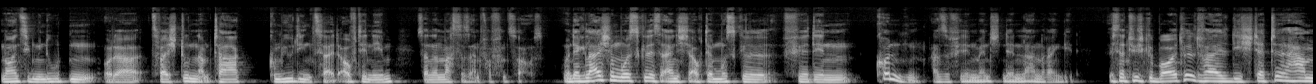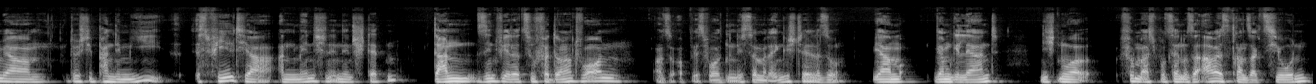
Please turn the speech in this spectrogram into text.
90 Minuten oder zwei Stunden am Tag Commuting-Zeit auf dir nehmen, sondern machst das einfach von zu Hause. Und der gleiche Muskel ist eigentlich auch der Muskel für den Kunden, also für den Menschen, der in den Laden reingeht. Ist natürlich gebeutelt, weil die Städte haben ja durch die Pandemie, es fehlt ja an Menschen in den Städten. Dann sind wir dazu verdonnert worden, also ob wir es wollten, nicht einmal dahingestellt. Also wir haben, wir haben gelernt, nicht nur 85 Prozent unserer Arbeitstransaktionen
